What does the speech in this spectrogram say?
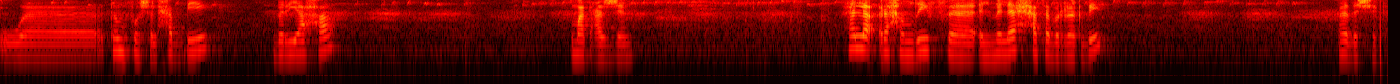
وتنفش الحبة برياحة وما تعجن. هلأ رح نضيف الملح حسب الرغبة. بهذا الشكل.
